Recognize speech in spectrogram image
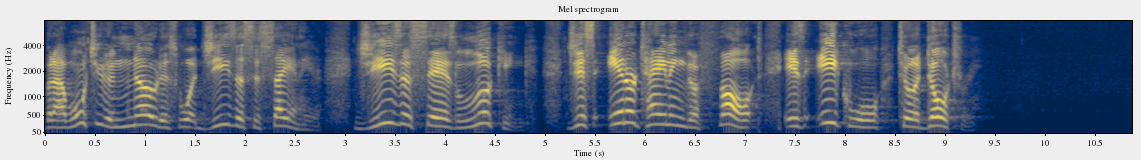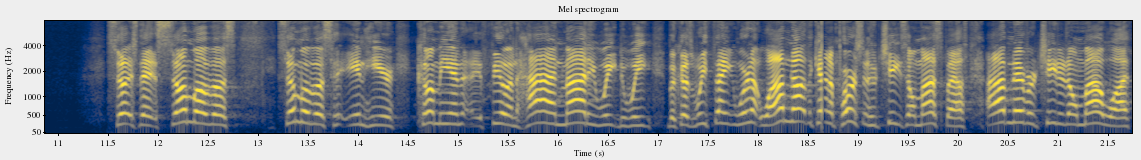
But I want you to notice what Jesus is saying here. Jesus says looking, just entertaining the thought, is equal to adultery. Such that some of us, some of us in here come in feeling high and mighty week to week because we think we're not, well, I'm not the kind of person who cheats on my spouse. I've never cheated on my wife.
